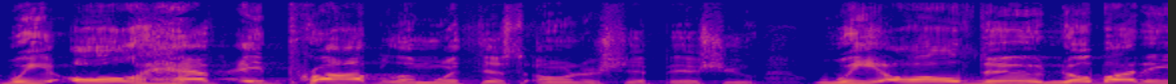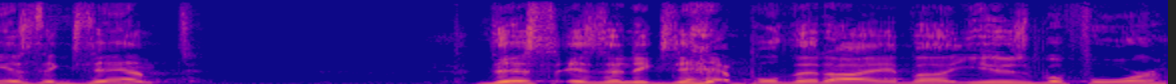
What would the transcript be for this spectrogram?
we all have a problem with this ownership issue. We all do, nobody is exempt. This is an example that I've uh, used before,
